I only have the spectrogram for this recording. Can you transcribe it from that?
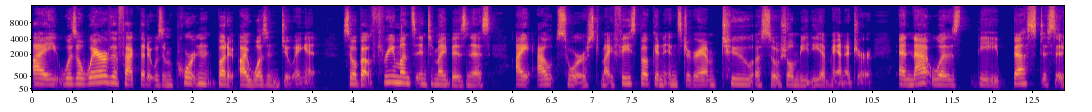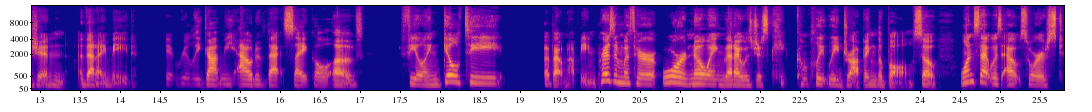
I was aware of the fact that it was important, but it, I wasn't doing it. So about three months into my business, I outsourced my Facebook and Instagram to a social media manager. And that was the best decision that I made. It really got me out of that cycle of feeling guilty about not being present with her or knowing that I was just completely dropping the ball. So once that was outsourced,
